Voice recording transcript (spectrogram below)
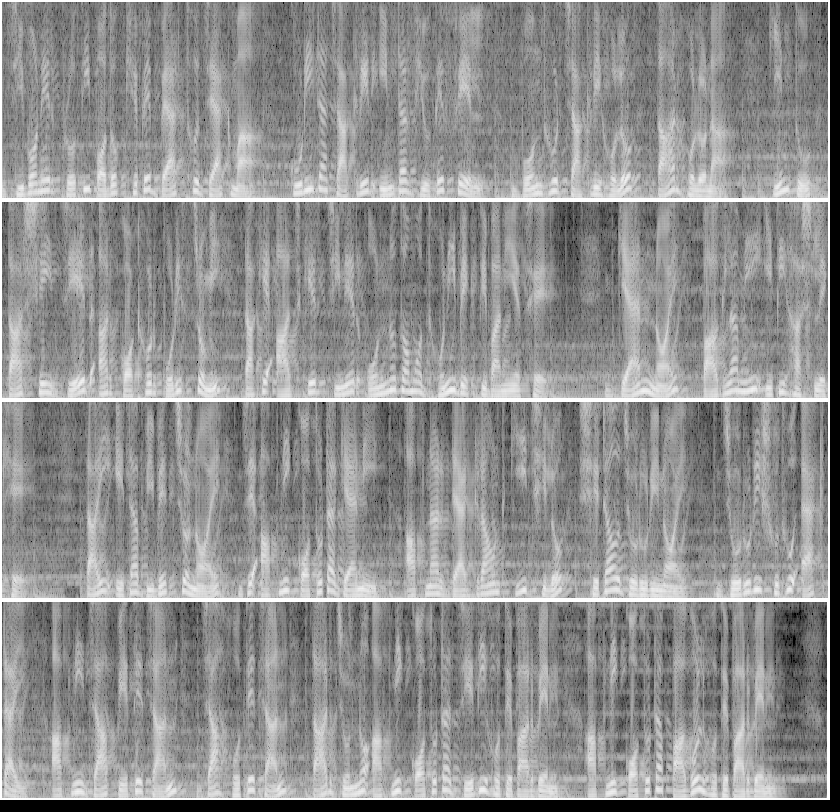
জীবনের প্রতি পদক্ষেপে ব্যর্থ জ্যাকমা কুড়িটা চাকরির ইন্টারভিউতে ফেল। বন্ধুর চাকরি হলো, তার হলো না। কিন্তু তার সেই জেদ আর কঠোর পরিশ্রমী তাকে আজকের চীনের অন্যতম ধনী ব্যক্তি বানিয়েছে। জ্ঞান নয়, পাগলামি ইতিহাস লেখে। তাই এটা বিবেচ্য নয় যে আপনি কতটা জ্ঞানী, আপনার ব্যাকগ্রাউন্ড কী ছিল সেটাও জরুরি নয়। জরুরি শুধু একটাই, আপনি যা পেতে চান, যা হতে চান, তার জন্য আপনি কতটা জেদি হতে পারবেন, আপনি কতটা পাগল হতে পারবেন।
